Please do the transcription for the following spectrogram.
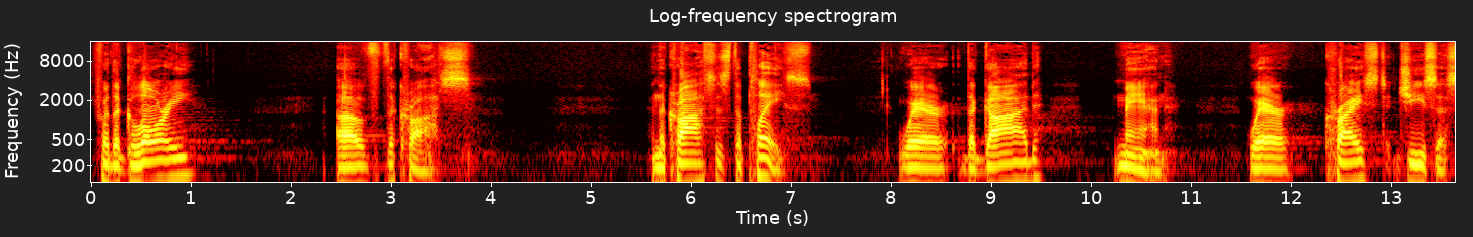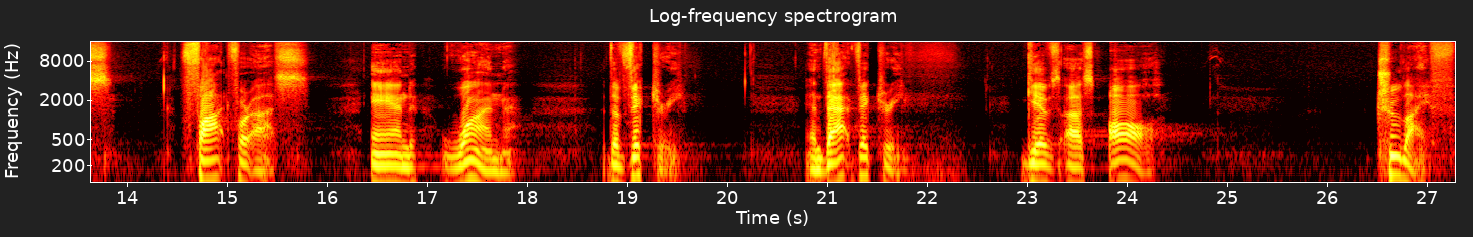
for the glory of the cross. And the cross is the place where the God man, where Christ Jesus fought for us and won the victory. And that victory gives us all true life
